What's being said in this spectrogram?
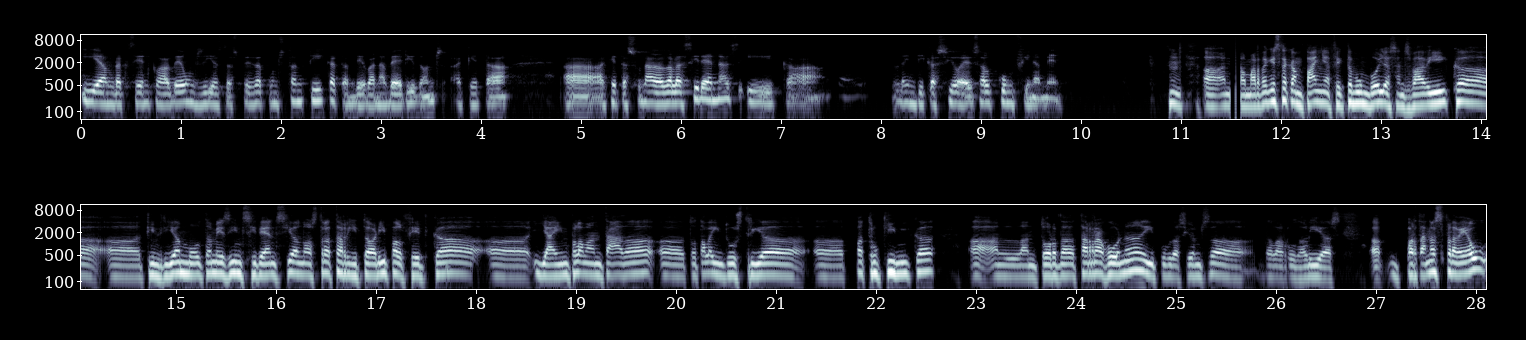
i amb l'accident que va haver uns dies després de Constantí, que també van haver-hi doncs, aquesta, aquesta sonada de les sirenes i que la indicació és el confinament. Hmm. En el marc d'aquesta campanya Efecte Bombolla se'ns va dir que uh, tindria molta més incidència al nostre territori pel fet que uh, hi ha implementada uh, tota la indústria uh, petroquímica uh, en l'entorn de Tarragona i poblacions de, de les Rodalies. Uh, per tant, es preveu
